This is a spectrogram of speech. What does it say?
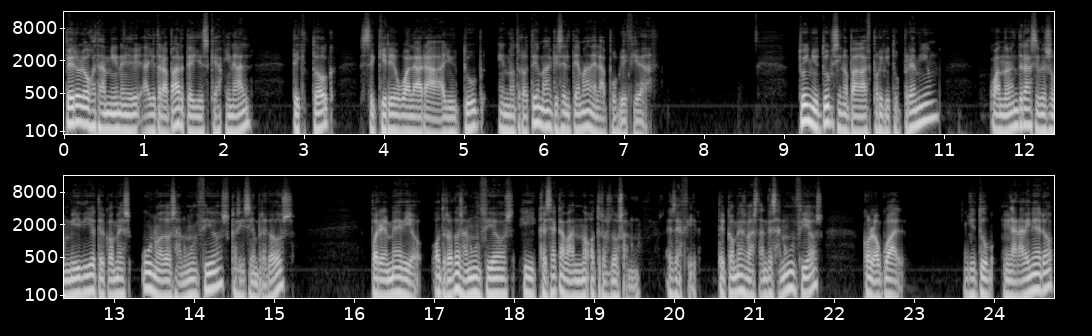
Pero luego también hay, hay otra parte y es que al final TikTok se quiere igualar a YouTube en otro tema, que es el tema de la publicidad. Tú en YouTube, si no pagas por YouTube Premium, cuando entras y ves un vídeo te comes uno o dos anuncios, casi siempre dos, por el medio otros dos anuncios y casi acabando otros dos anuncios. Es decir, te comes bastantes anuncios, con lo cual YouTube gana dinero,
